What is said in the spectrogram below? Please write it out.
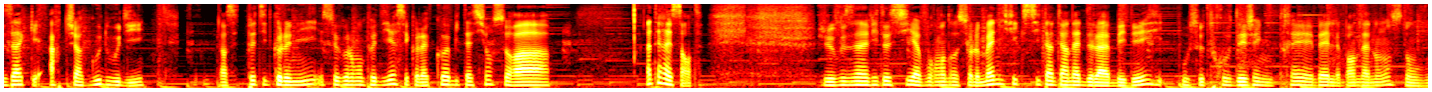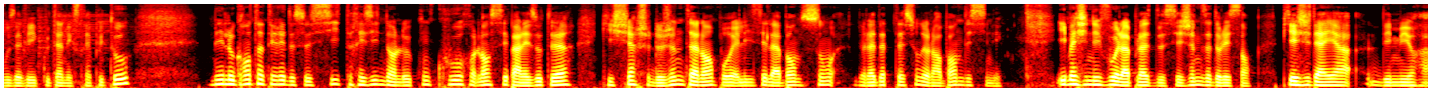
Zach et Archer Goodwoody. Dans cette petite colonie, ce que l'on peut dire, c'est que la cohabitation sera intéressante. Je vous invite aussi à vous rendre sur le magnifique site internet de la BD où se trouve déjà une très belle bande-annonce dont vous avez écouté un extrait plus tôt. Mais le grand intérêt de ce site réside dans le concours lancé par les auteurs qui cherchent de jeunes talents pour réaliser la bande-son de l'adaptation de leur bande dessinée. Imaginez-vous à la place de ces jeunes adolescents, piégés derrière des murs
